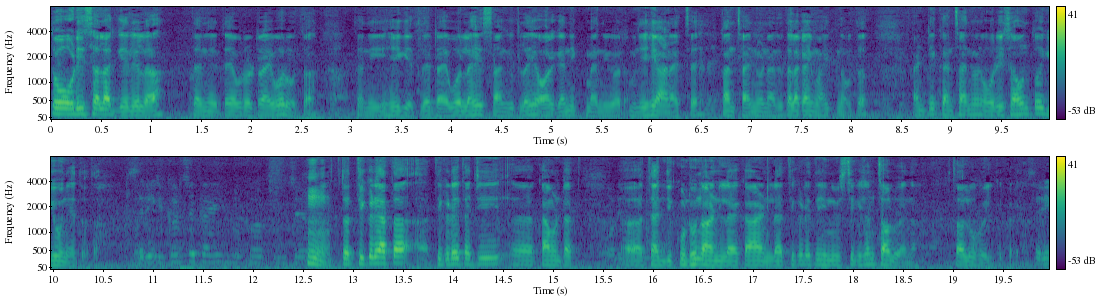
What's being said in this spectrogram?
तो ओडिसाला गेलेला. त्यांनी त्याबरोबर ड्रायव्हर होता. त्यांनी हे घेतलं ड्रायव्हरला हे सांगितलं हे ऑर्गॅनिक मॅन्युअर म्हणजे हे आणायचं आहे कन्साइनमेंट आणायचं त्याला काही माहीत नव्हतं. आणि ती कन्साइनमेंट ओरिसाहून तो घेऊन येत होता. सर तिकडचे काही लोक तुमचे हम्म, तर तिकडे आता तिकडे त्याची काय म्हणतात त्यांनी कुठून आणलंय काय आणलंय तिकडे ते इन्व्हेस्टिगेशन चालू आहे ना चालू होईल तिकडे.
